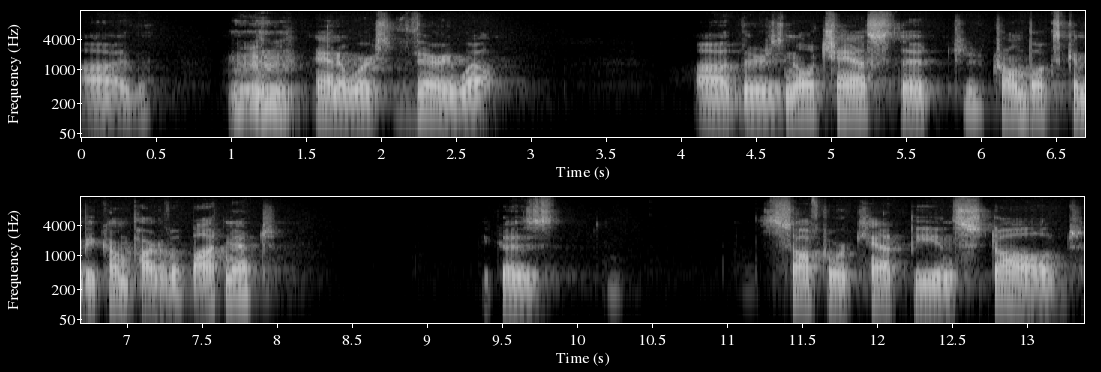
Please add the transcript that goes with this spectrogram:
Uh, and it works very well. Uh, there's no chance that Chromebooks can become part of a botnet because software can't be installed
